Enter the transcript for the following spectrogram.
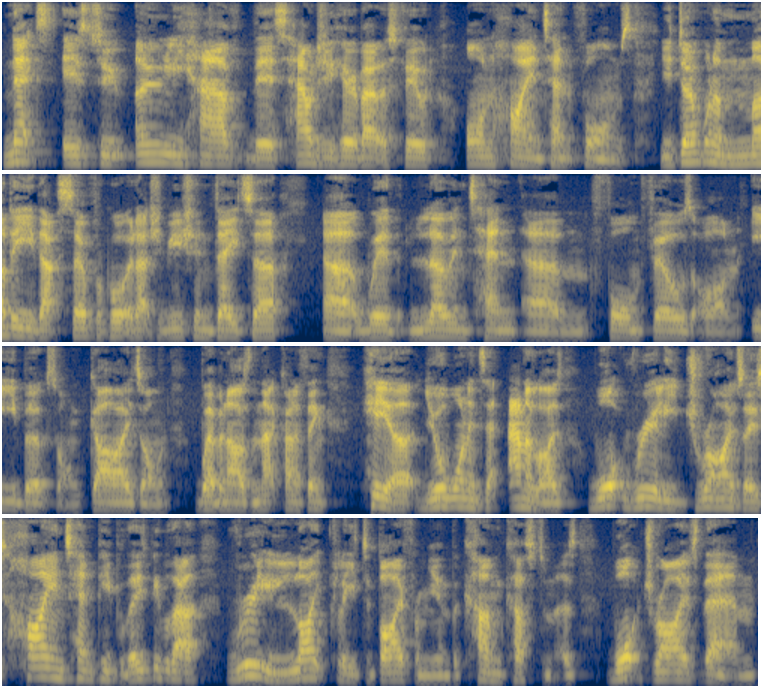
Next is to only have this how did you hear about us field on high intent forms. You don't want to muddy that self reported attribution data uh, with low intent um, form fills on ebooks, on guides, on webinars, and that kind of thing. Here, you're wanting to analyze what really drives those high intent people, those people that are really likely to buy from you and become customers. What drives them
